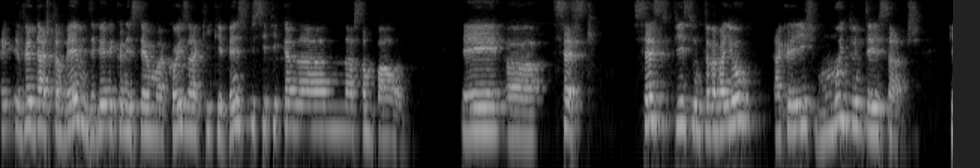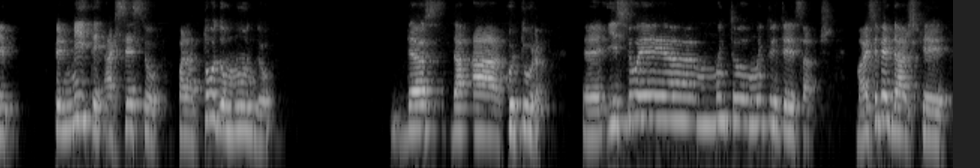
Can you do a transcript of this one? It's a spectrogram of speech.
é, é, verdade também, deve reconhecer uma coisa aqui que é bem específica na, na São Paulo. É uh, SESC. SESC fez um trabalho, acredito, muito interessante, que permite acesso para todo mundo das, da cultura. É, isso é uh, muito, muito interessante. Mas é verdade que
